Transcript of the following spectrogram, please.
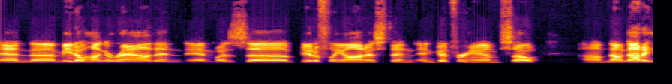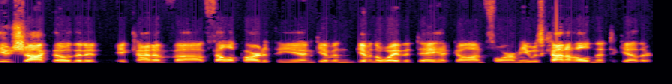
and uh, Mito hung around and and was beautifully honest and and good for him. So. Um, no, not a huge shock though that it it kind of uh, fell apart at the end, given given the way the day had gone for him. He was kind of holding it together.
